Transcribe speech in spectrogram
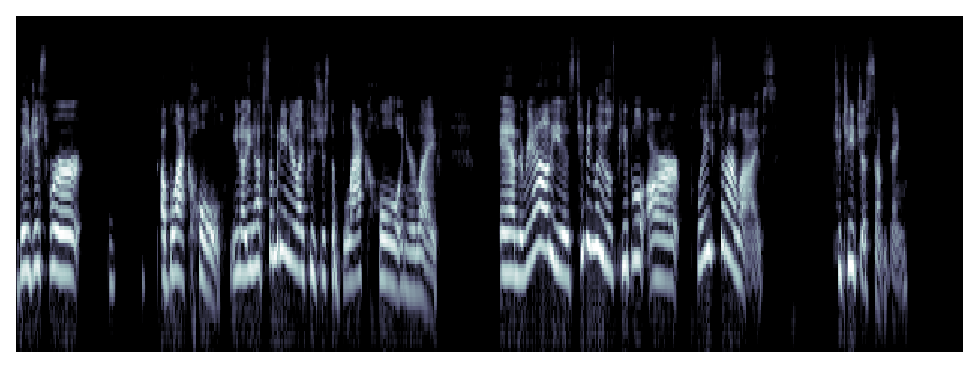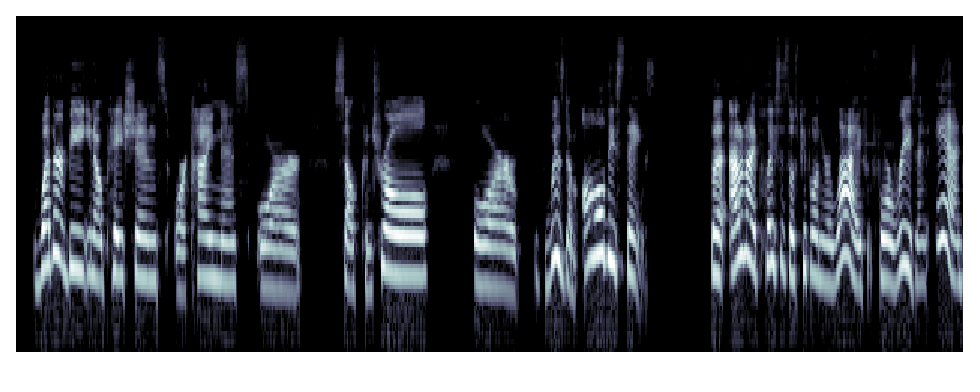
They just were a black hole. You know, you have somebody in your life who's just a black hole in your life. And the reality is, typically, those people are placed in our lives to teach us something, whether it be, you know, patience or kindness or self control or wisdom, all these things. But Adonai places those people in your life for a reason. And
